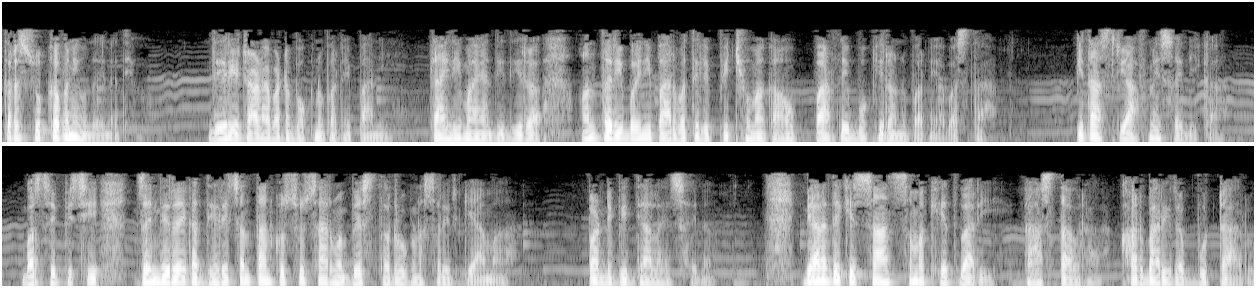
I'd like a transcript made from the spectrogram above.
तर सुख पनि हुँदैन थियो। धेरै टाढाबाट बोक्नुपर्ने पानी काइली माया दिदी र अन्तरी बहिनी पार्वतीले पिठ्यौमा घाउ पार्दै बोकिरहनु पर्ने अवस्था पिताश्री आफ्नै शैलीका। वर्षैपछि जन्मिरहेका धेरै सन्तानको सुसारमा व्यस्त रुग्ण शरीरकी आमा। पढ्ने विद्यालय छैन। बिहानदेखि साँझसम्म खेतबारी घाँस दाउरा खरबारी र बुट्टाहरू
